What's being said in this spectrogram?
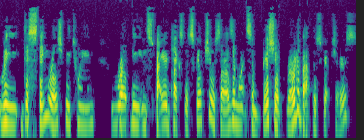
we distinguish between what the inspired text of Scripture says and what some bishop wrote about the Scriptures.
